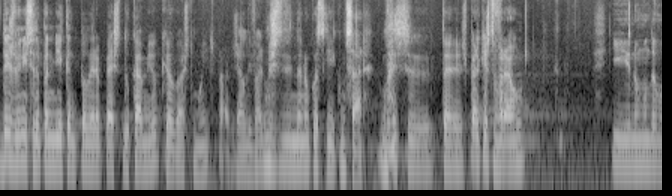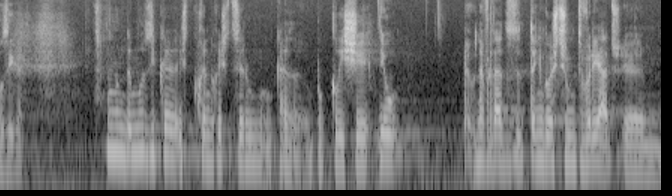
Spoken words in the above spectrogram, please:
desde o início da pandemia canto para ler a peste do Camus que eu gosto muito pá, já li vários mas ainda não consegui começar mas uh, espero que este verão e no mundo da música no mundo da música, isto correndo o risco de ser um, bocado, um pouco clichê, eu, eu, na verdade tenho gostos muito variados. Hum,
